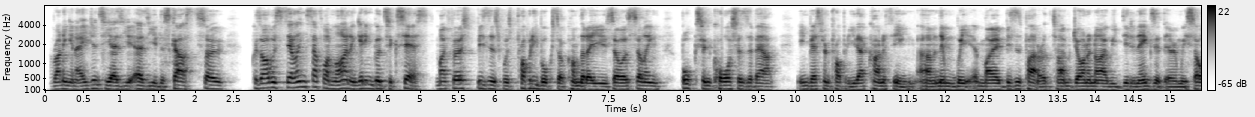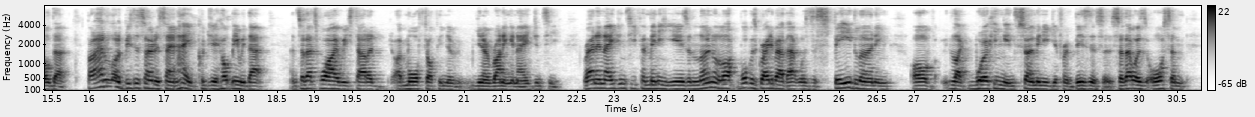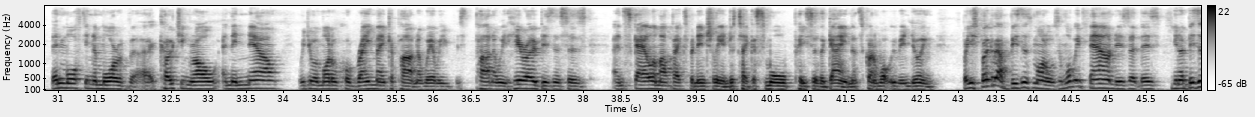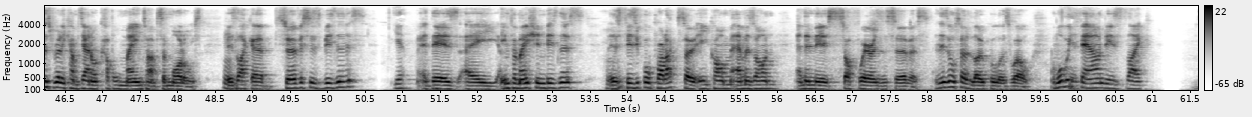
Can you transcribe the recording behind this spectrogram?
running an agency, as you, as you discussed. So because I was selling stuff online and getting good success, my first business was propertybooks.com.au. So I was selling books and courses about investment property, that kind of thing. Um, and then we, my business partner at the time, John and I, we did an exit there and we sold that. But I had a lot of business owners saying, "Hey, could you help me with that?" And so that's why we started. I morphed off into you know running an agency. Ran an agency for many years and learned a lot. What was great about that was the speed learning of like working in so many different businesses. So that was awesome. Then morphed into more of a coaching role, and then now we do a model called Rainmaker Partner, where we partner with hero businesses and scale them up exponentially and just take a small piece of the gain. That's kind of what we've been doing. But you spoke about business models, and what we've found is that there's, you know, business really comes down to a couple main types of models. There's hmm. like a services business, Yeah. there's a information business, there's hmm. physical products, so e-com, Amazon, and then there's software as a service, and there's also local as well. And what we Yeah. found is like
